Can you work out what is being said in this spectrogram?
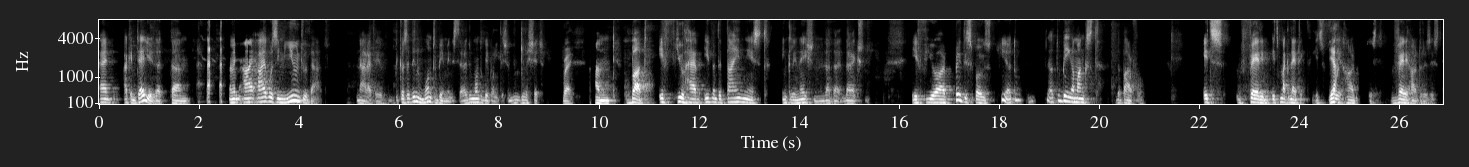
And I can tell you that, um, I mean, I, I was immune to that narrative because I didn't want to be a minister. I didn't want to be a politician. I didn't give a shit. Right. Um, but if you have even the tiniest inclination in that di- direction, if you are predisposed, you know, to you know to being amongst the powerful, it's very it's magnetic. It's Yeah. very hard to resist. Very hard to resist.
